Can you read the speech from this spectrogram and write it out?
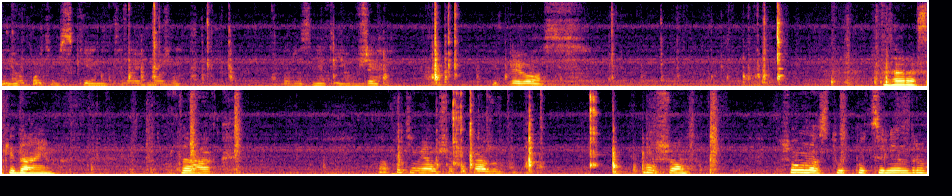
Його потім скинути. Навіть можна зараз зняти його вже і при вас. Зараз скидаємо. Так. А потім я вам ще покажу. Ну що, що у нас тут по циліндру?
